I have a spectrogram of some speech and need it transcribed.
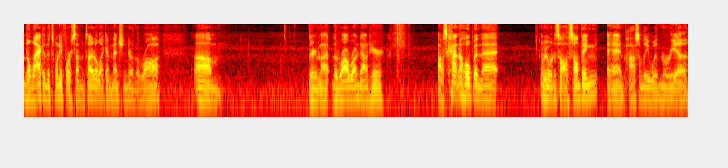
the lack of the twenty four seven title, like I mentioned during the Raw. Um, during my the Raw rundown here, I was kind of hoping that we would have saw something, and possibly with Maria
